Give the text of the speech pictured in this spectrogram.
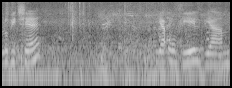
Lubicie? Ja uwielbiam.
